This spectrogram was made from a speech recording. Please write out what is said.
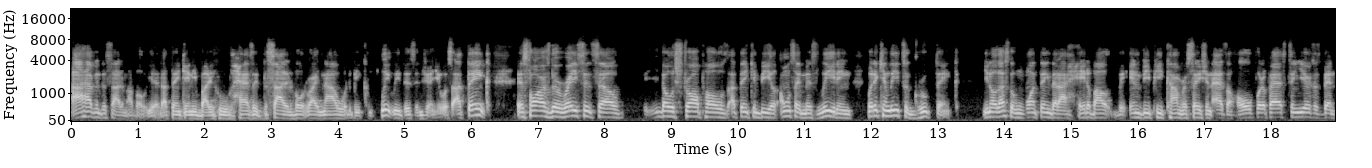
I haven't decided my vote yet. I think anybody who has a decided vote right now would be completely disingenuous. I think, as far as the race itself, those straw polls, I think, can be, I won't say misleading, but it can lead to groupthink. You know, that's the one thing that I hate about the MVP conversation as a whole for the past 10 years has been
